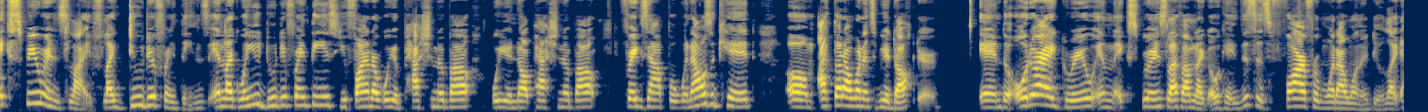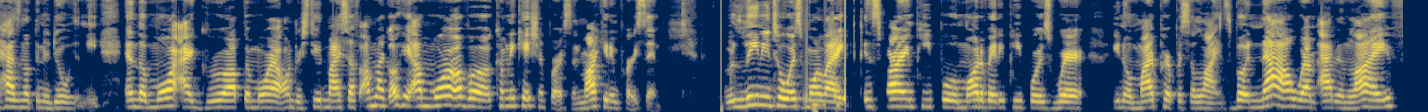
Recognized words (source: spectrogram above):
experience life, like do different things. And like when you do different things, you find out what you're passionate about, what you're not passionate about. For example, when I was a kid, um, I thought I wanted to be a doctor. And the older I grew and experienced life, I'm like, okay, this is far from what I want to do. Like, it has nothing to do with me. And the more I grew up, the more I understood myself. I'm like, okay, I'm more of a communication person, marketing person leaning towards more like inspiring people, motivating people is where, you know, my purpose aligns. But now where I'm at in life,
